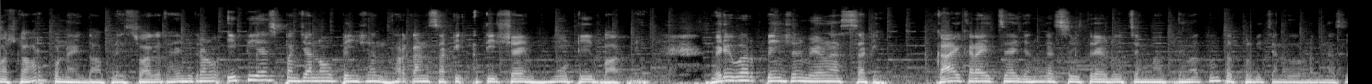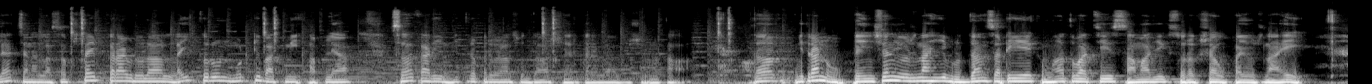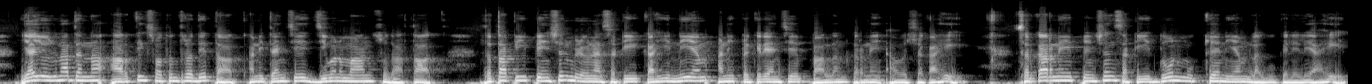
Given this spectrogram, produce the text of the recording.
नमस्कार पुन्हा एकदा आपले स्वागत आहे मित्रांनो. ई पी एस पंच्याण्णव पेन्शन धारकांसाठी अतिशय मोठी बातमी. वेळेवर पेन्शन मिळवण्यासाठी काय करायचं आहे जनगत व्हिडिओच्या माध्यमातून तत्पूर्वी चॅनलवर नवीन असल्यास चॅनलला सबस्क्राईब करा व्हिडिओला लाईक करून मोठी बातमी आपल्या सहकारी मित्रपरिवारालासुद्धा शेअर करायला विसरू नका. तर मित्रांनो पेन्शन योजना ही वृद्धांसाठी एक महत्त्वाची सामाजिक सुरक्षा उपाययोजना आहे. या योजना त्यांना आर्थिक स्वातंत्र्य देतात आणि त्यांचे जीवनमान सुधारतात. तथापि पेन्शन मिळवण्यासाठी काही नियम आणि प्रक्रियांचे पालन करणे आवश्यक आहे. सरकारने पेन्शनसाठी दोन मुख्य नियम लागू केलेले आहेत.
